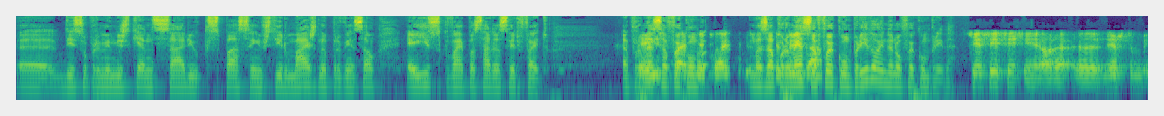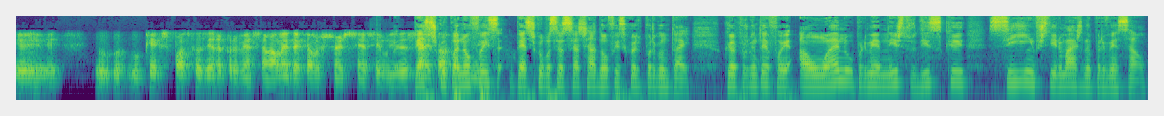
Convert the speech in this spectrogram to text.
Uh, disse o Primeiro-Ministro que é necessário que se passe a investir mais na prevenção. É isso que vai passar a ser feito. A promessa é foi cumprida. Mas a promessa foi cumprida ou ainda não foi cumprida? Sim, sim, sim. sim. Ora, uh, neste, uh, o, que é que se pode fazer na prevenção, além daquelas questões de sensibilização? Peço desculpa, não foi, peço desculpa, Sr. Secretário, não foi isso que eu lhe perguntei. O que eu lhe perguntei foi, há um ano o Primeiro-Ministro disse que se ia investir mais na prevenção.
